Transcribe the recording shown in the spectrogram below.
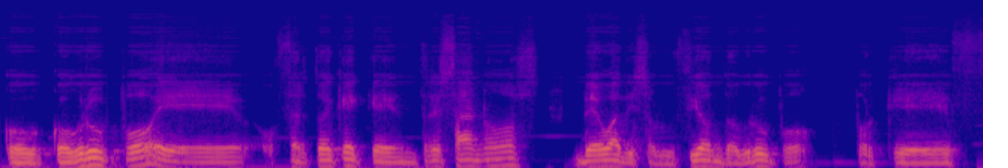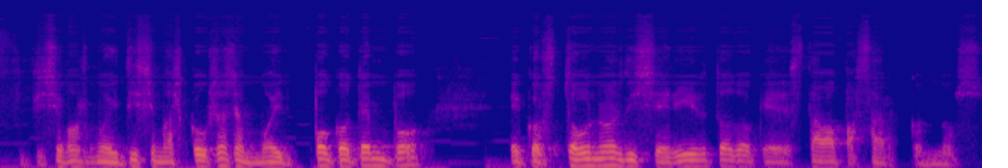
co, co grupo e o certo é que, que en tres anos veo a disolución do grupo porque fixemos moitísimas cousas en moi pouco tempo e costounos diserir todo o que estaba a pasar con nós.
